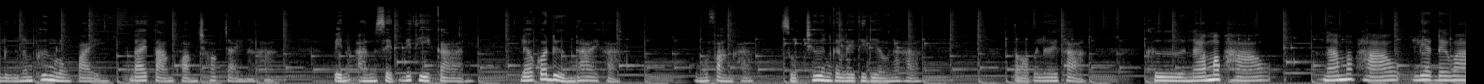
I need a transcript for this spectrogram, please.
หรือน้ำผึ้งลงไป ได้ตามความชอบใจนะคะ เป็นอันเสร็จวิธีการ แล้วก็ดื่มได้ค่ะ คุณผู้ฟังคะสดชื่นกันเลยทีเดียวนะคะ ต่อไปเลยค่ะ คือน้ำมะพร้าวน้ำมะพร้าวเรียกได้ว่า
